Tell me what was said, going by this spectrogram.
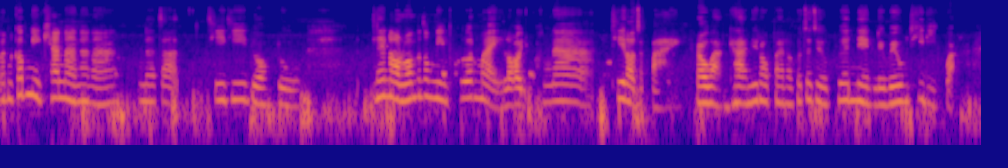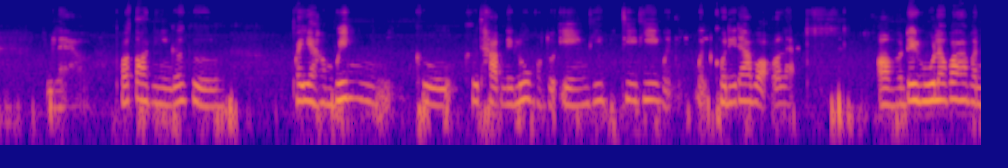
มันก็มีแค่นั้นนะนะน่าจะที่ที่ดวงดูแน่นอนว่ามันต้องมีเพื่อนใหม่รออยู่ข้างหน้าที่เราจะไป ระหว่างทางที่เราไปเราก็จะเจอเพื่อนในเลเวลที่ดีกว่า อยู่แล้วเพ ราะตอนนี้ก็คือพยายามวิ่งคือคือทำในลูกของตัวเองที่ที่ที่เหมือนเหมือนคนที่ดาบอกแล้วแหละอ๋อมันได้รู้แล้วว่ามัน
